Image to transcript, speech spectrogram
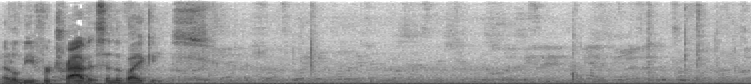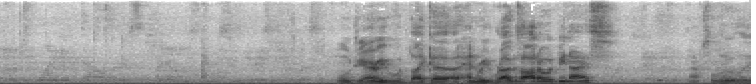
That'll be for Travis and the Vikings. Oh, Jeremy would like a, a Henry Ruggs auto would be nice. Absolutely.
